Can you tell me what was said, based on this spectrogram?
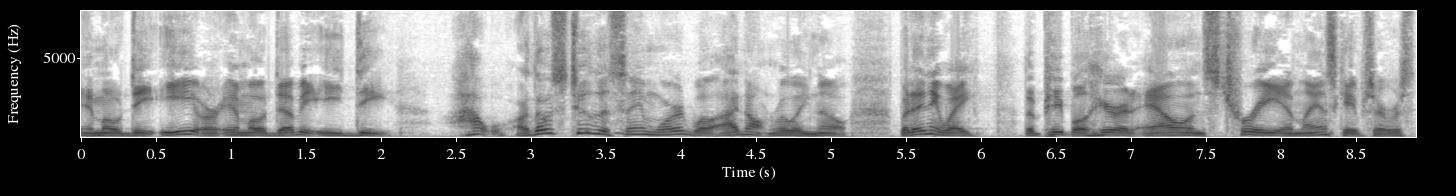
M O D E or M O W E D? How are those two the same word? Well, I don't really know. But anyway, the people here at Allen's Tree and Landscape Service,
